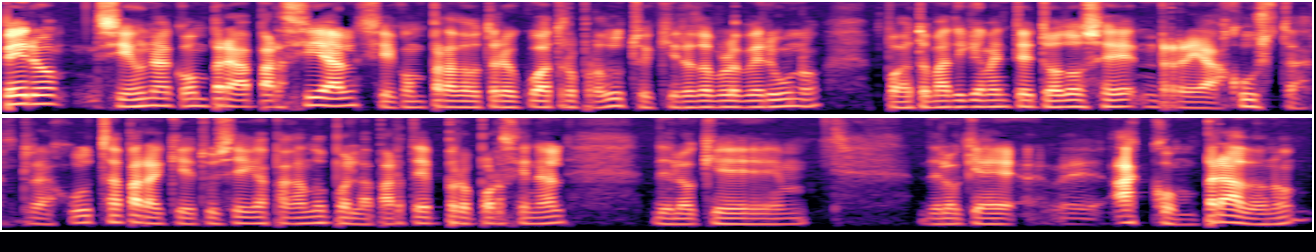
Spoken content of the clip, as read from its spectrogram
Pero si es una compra parcial, si he comprado tres o cuatro productos y quiero devolver uno, pues automáticamente todo se reajusta, reajusta para que tú sigas pagando pues, la parte proporcional de lo que, de lo que eh, has comprado, ¿no?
